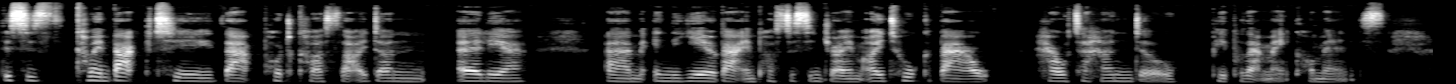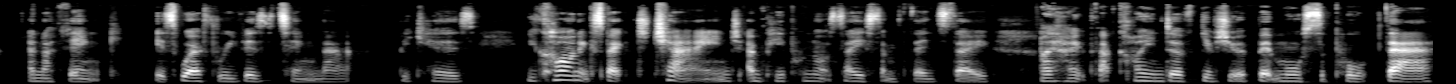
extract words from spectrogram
this is coming back to that podcast that I done earlier um, in the year about imposter syndrome. I talk about how to handle people that make comments and I think it's worth revisiting that because you can't expect to change and people not say something. So I hope that kind of gives you a bit more support there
